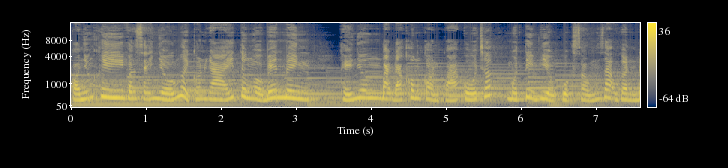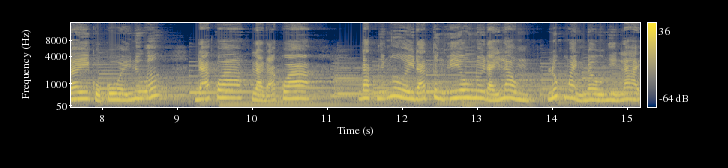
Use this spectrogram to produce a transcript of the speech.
Có những khi vẫn sẽ nhớ người con gái từng ở bên mình, thế nhưng bạn đã không còn quá cố chấp muốn tìm hiểu cuộc sống dạo gần đây của cô ấy nữa. Đã qua là đã qua. Đặt những người đã từng yêu nơi đáy lòng, lúc ngoảnh đầu nhìn lại,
